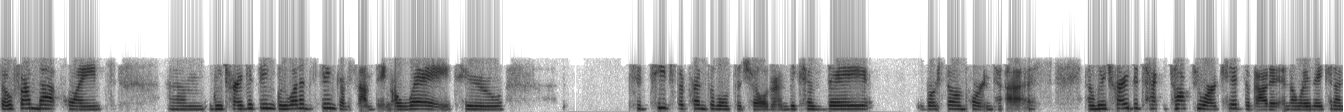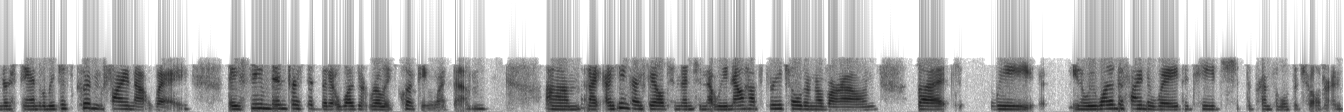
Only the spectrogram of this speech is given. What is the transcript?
so from that point, um, we tried to think. We wanted to think of something, a way to to teach the principles to children because they were so important to us. And we tried to t- talk to our kids about it in a way they could understand, and we just couldn't find that way. They seemed interested, but it wasn't really clicking with them. Um, I, I think I failed to mention that we now have three children of our own, but we, you know, we wanted to find a way to teach the principles to children.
